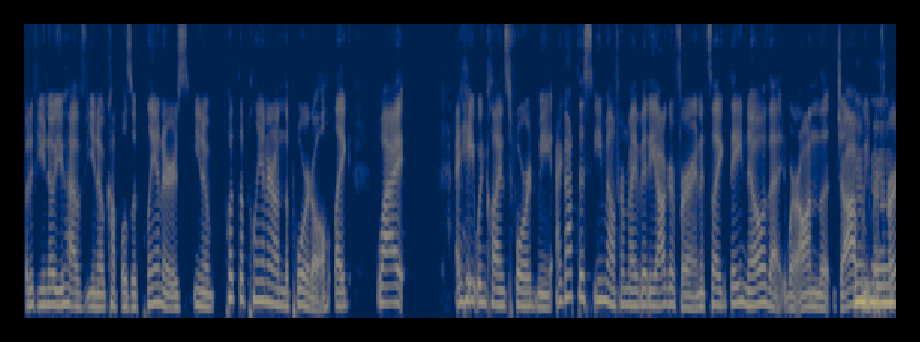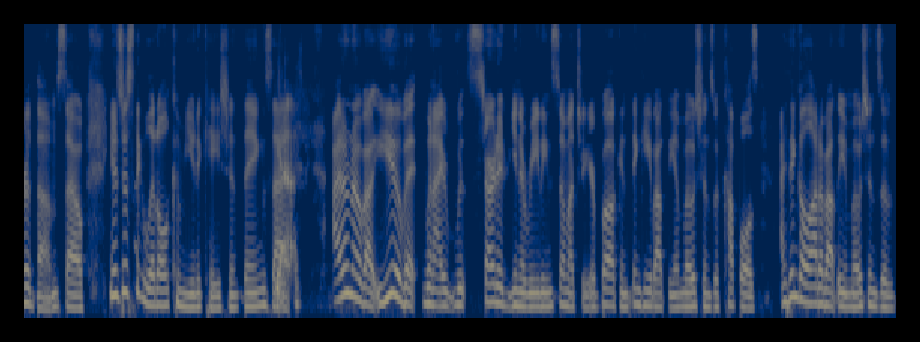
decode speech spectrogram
But if you know you have, you know, couples with planners, you know, put the planner on the portal. Like, why I hate when clients forward me, I got this email from my videographer, and it's like they know that we're on the job, mm-hmm. we referred them. So, you know, it's just like little communication things that yes. I don't know about you, but when I started, you know, reading so much of your book and thinking about the emotions with couples, I think a lot about the emotions of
